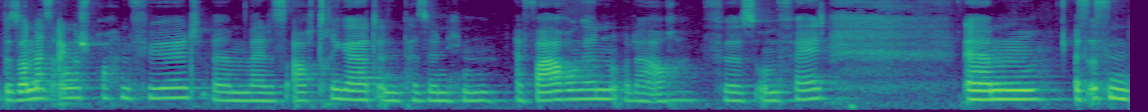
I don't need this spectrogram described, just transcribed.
besonders angesprochen fühlt, ähm, weil es auch triggert in persönlichen Erfahrungen oder auch fürs Umfeld. Ähm, es ist ein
